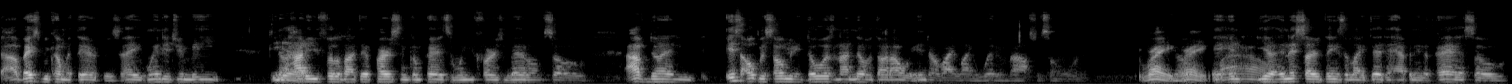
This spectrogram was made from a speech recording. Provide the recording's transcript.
I basically become a therapist. Hey, when did you meet? You know, yeah. how do you feel about that person compared to when you first met them? So I've done it's opened so many doors, and I never thought I would end up writing like wedding vows for someone. Right, you know? right, and, wow. and, yeah, and there's certain things that like that that happened in the past. So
